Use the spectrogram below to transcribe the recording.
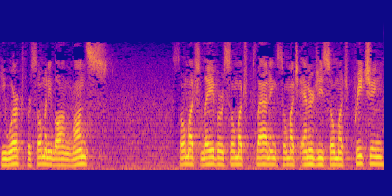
He worked for so many long months, so much labor, so much planning, so much energy, so much preaching.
